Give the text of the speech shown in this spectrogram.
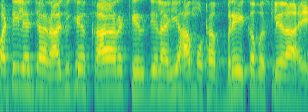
पाटील यांच्या राजकीय कारकिर्दीलाही हा मोठा ब्रेक बसलेला आहे.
